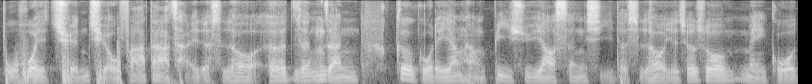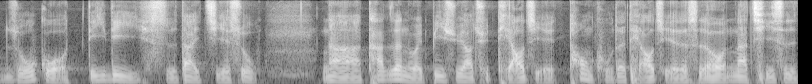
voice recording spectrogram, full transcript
不会全球发大财的时候，而仍然各国的央行必须要升息的时候，也就是说，美国如果低利时代结束，那他认为必须要去调节，痛苦的调节的时候，那其实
